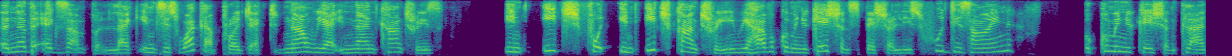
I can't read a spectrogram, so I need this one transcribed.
another example, like in this WACA project, now we are in nine countries. In each, for, in each country, we have a communication specialist who design a communication plan.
